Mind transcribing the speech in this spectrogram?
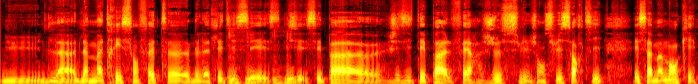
de, la, matrice en fait de l'athlétisme. Mhm. c'est pas, j'hésitais pas à le faire. Je suis, j'en suis sorti et ça m'a manqué.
